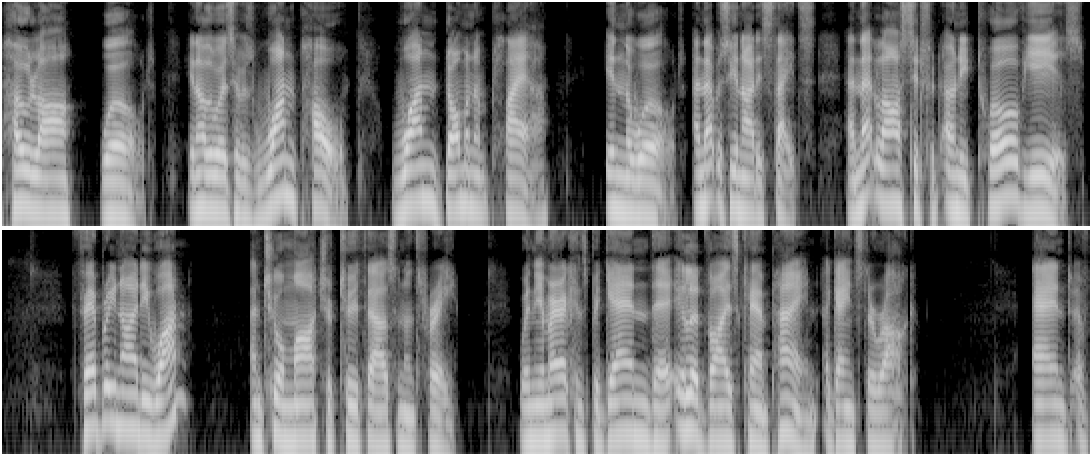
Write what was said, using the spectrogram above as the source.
unipolar world. In other words, there was one pole, one dominant player in the world, and that was the United States. And that lasted for only 12 years February 91 until March of 2003, when the Americans began their ill advised campaign against Iraq. And of,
